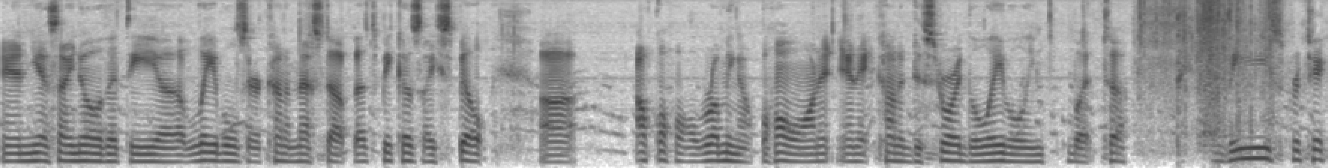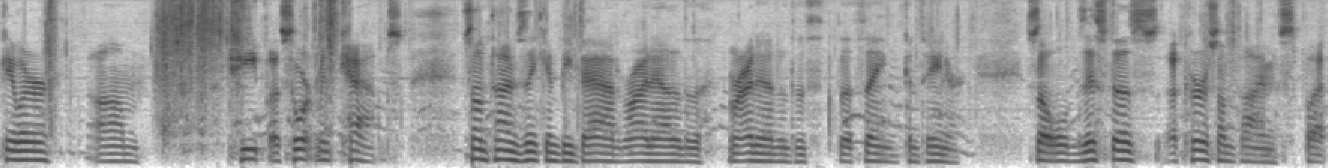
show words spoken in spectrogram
And yes, I know that the uh, labels are kind of messed up. That's because I spilt uh, alcohol, rubbing alcohol on it, and it kind of destroyed the labeling. But uh, these particular um, cheap assortment caps, sometimes they can be bad right out of the right out of the, the thing container. So this does occur sometimes, but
